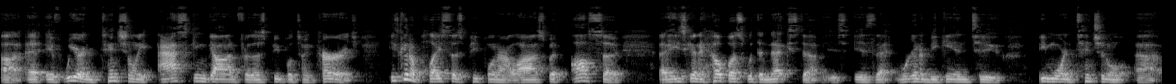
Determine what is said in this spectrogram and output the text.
Uh, if we are intentionally asking God for those people to encourage, he's going to place those people in our lives, but also uh, he's going to help us with the next step is, is that we're going to begin to be more intentional uh,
